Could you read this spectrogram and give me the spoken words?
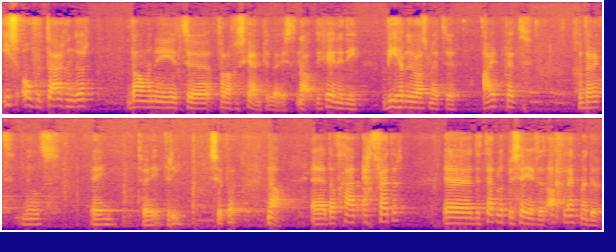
iets overtuigender dan wanneer je het uh, vanaf een schermpje leest. Nou, degene die, wie hebben er wel eens met de iPad gewerkt inmiddels? 1, 2, 3, super. Nou, uh, dat gaat echt verder. Uh, de tablet PC heeft het afgelegd, maar de,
